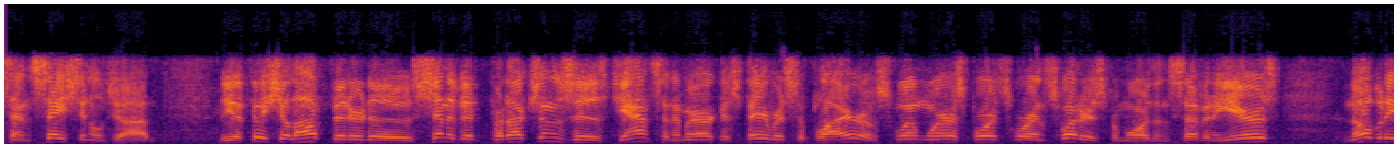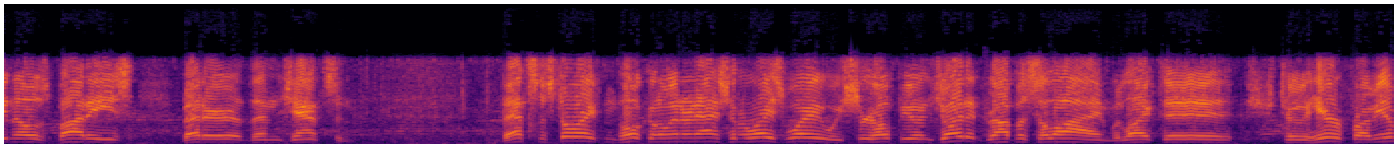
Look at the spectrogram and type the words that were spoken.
sensational job. The official outfitter to Cinevid Productions is Jantzen, America's favorite supplier of swimwear, sportswear, and sweaters for more than 70 years. Nobody knows bodies better than Jantzen. That's the story from Pocono International Raceway. We sure hope you enjoyed it. Drop us a line. We'd like to, to hear from you.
